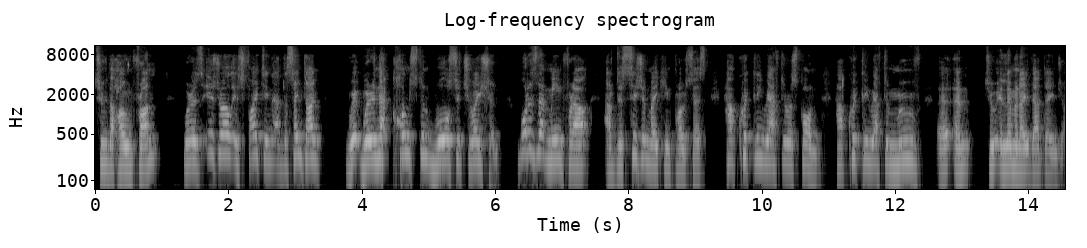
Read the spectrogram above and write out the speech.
to the home front. Whereas israel is fighting at the same time we're, we're in that constant war situation. What does that mean for our our decision making process, how quickly we have to respond, how quickly we have to move uh, um, to eliminate that danger.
